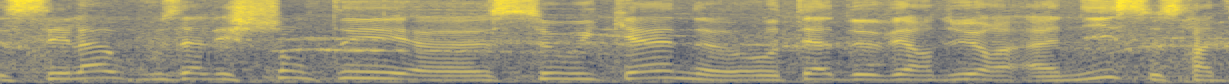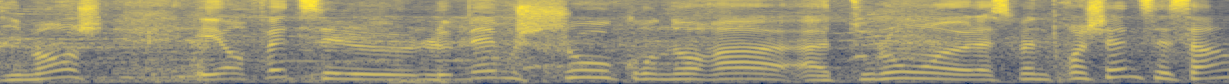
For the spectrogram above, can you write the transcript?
c'est là où vous allez chanter euh, ce week-end au théâtre de Verdure à Nice. Ce sera dimanche et en fait c'est le, le même show qu'on aura à Toulon euh, la semaine prochaine, c'est ça?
